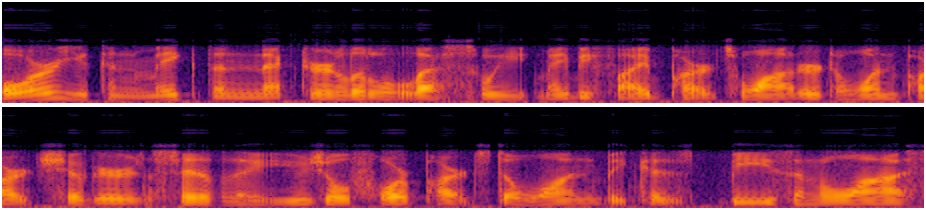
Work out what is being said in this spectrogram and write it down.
or you can make the nectar a little less sweet, maybe five parts water to one part sugar instead of the usual four parts to one, because bees and wasps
